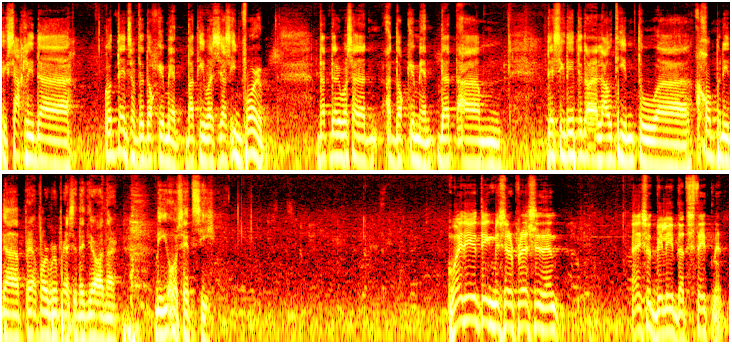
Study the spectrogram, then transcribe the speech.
exactly the contents of the document, but he was just informed that there was a, a document that um, designated or allowed him to uh, accompany the pre- former president, Your Honor, being OSETC. Why do you think, Mr. President, I should believe that statement?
